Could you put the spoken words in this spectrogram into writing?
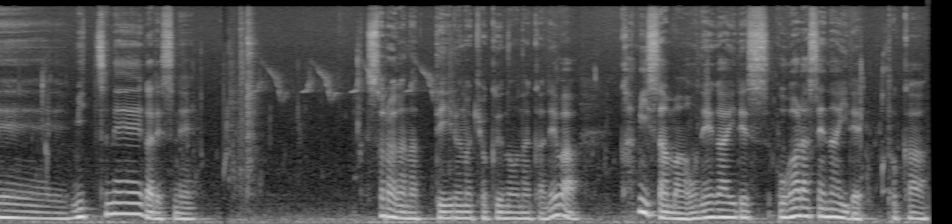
えー、3つ目がですね「空が鳴っている」の曲の中では「神様お願いです終わらせないで」とか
